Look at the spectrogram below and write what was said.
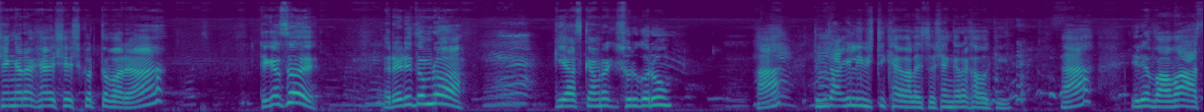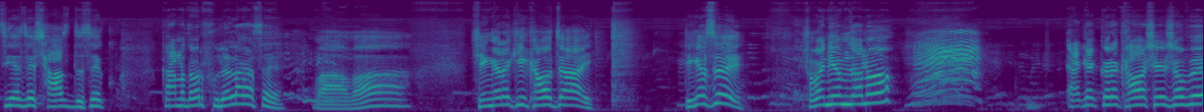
সিঙ্গারা খেয়ে শেষ করতে পারে হ্যাঁ? ঠিক আছে? রেডি তোমরা? কি, আজকে আমরা শুরু করুম? হ্যাঁ? তুমি তো আগে লিপস্টিক খাই ভালাইছো সিঙ্গারা খাওয়া কি? হ্যাঁ? এরে বাবা, আসিয়া যে শ্বাস দিছে, কানা তোমার ফুলে লাগাছে। বাবা, সিঙ্গারা কি খাওয়া চাই? ঠিক আছে? সবাই নিয়ম জানো? এক এক করে খাওয়া শেষ হবে,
